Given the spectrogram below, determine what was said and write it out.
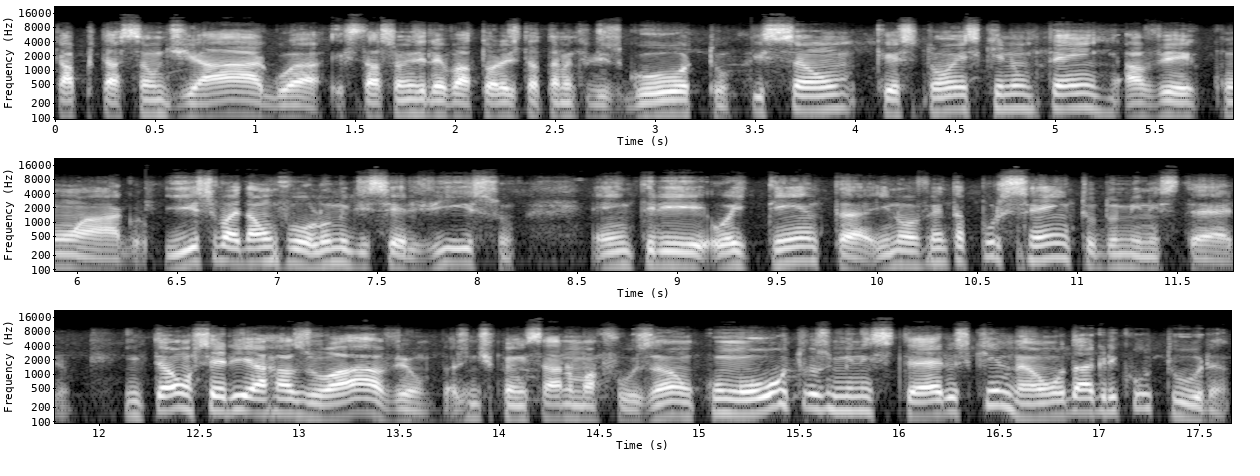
captação de água, estações elevatórias de tratamento de esgoto, que são questões que não têm a ver com agro. E isso vai dar um volume de serviço entre 80 e 90% do ministério. Então seria razoável a gente pensar numa fusão com outros ministérios que não o da agricultura.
